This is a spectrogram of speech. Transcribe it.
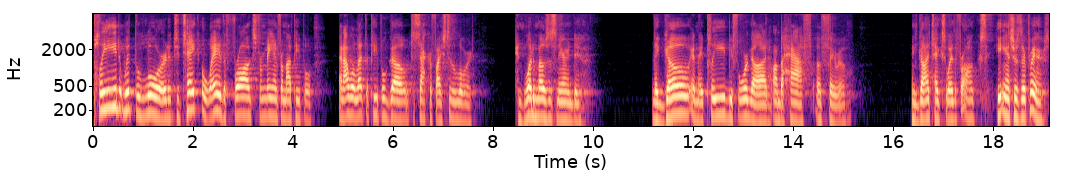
Plead with the Lord to take away the frogs from me and from my people, and I will let the people go to sacrifice to the Lord. And what do Moses and Aaron do? They go and they plead before God on behalf of Pharaoh. And God takes away the frogs. He answers their prayers.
